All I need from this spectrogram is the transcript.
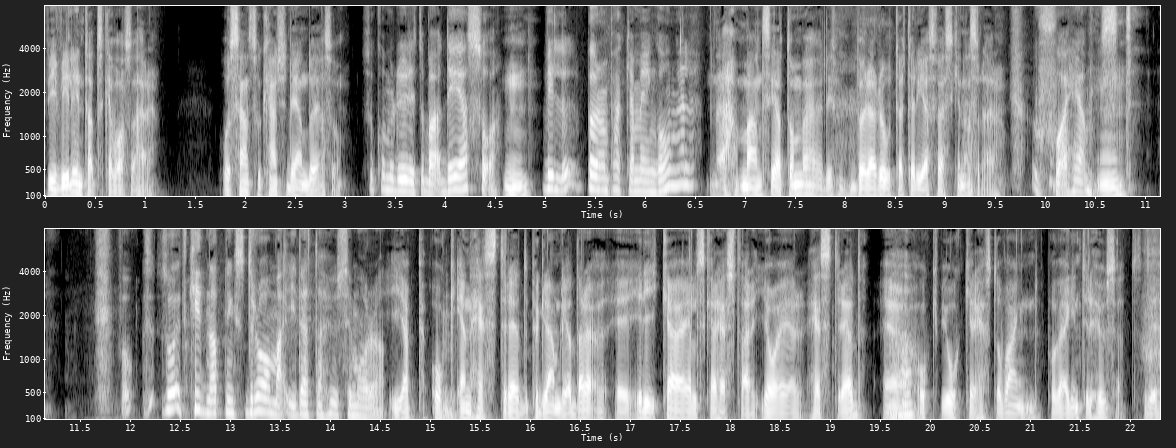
vi vill inte att det ska vara så här. Och sen så kanske det ändå är så. Så kommer du dit och bara, det är så. Mm. Vill, börjar de packa med en gång eller? Ja, Man ser att de eh, liksom börjar rota efter resväskorna sådär. Usch vad hemskt. Mm. Så ett kidnappningsdrama i detta hus imorgon. Japp, och en hästrädd programledare. Eh, Erika älskar hästar, jag är hästrädd eh, Jaha. och vi åker häst och vagn på vägen till huset. Så det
